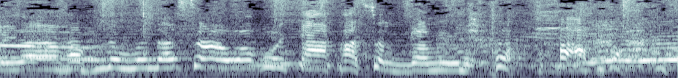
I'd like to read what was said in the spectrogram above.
Mayanap naman asawa ko, kakasal kami lahat.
